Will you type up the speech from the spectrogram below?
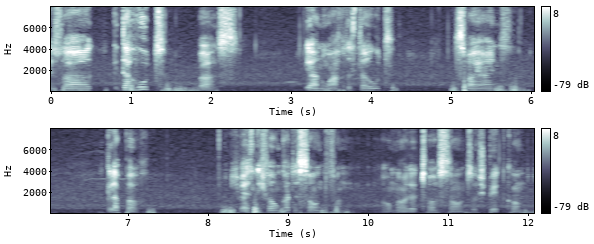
Es war Dahut. Was? Ja, Nummer 8 ist Dahut. 2-1. Gladbach. Ich weiß nicht, warum gerade der Sound von Warum immer der Tor-Sound so spät kommt.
